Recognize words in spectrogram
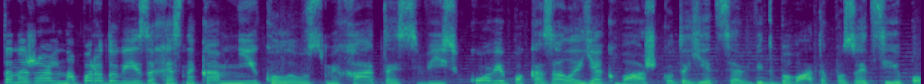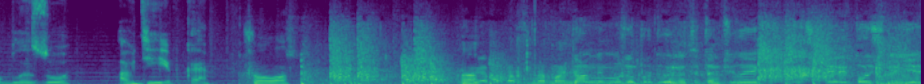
Та на жаль, на передовій захисникам ніколи усміхатись. Військові показали, як важко дається відбивати позиції поблизу Авдіївки. Що у вас? А? Там не можемо продвинутися, там чоловік 4 точно є.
